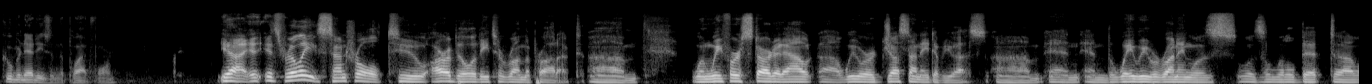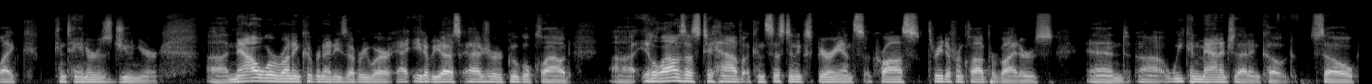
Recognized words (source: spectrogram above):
Kubernetes in the platform? Yeah, it's really central to our ability to run the product. Um, when we first started out, uh, we were just on AWS, um, and and the way we were running was was a little bit uh, like containers junior. Uh, now we're running Kubernetes everywhere at AWS, Azure, Google Cloud. Uh, it allows us to have a consistent experience across three different cloud providers and uh, we can manage that in code. So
